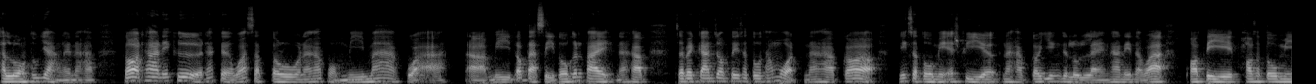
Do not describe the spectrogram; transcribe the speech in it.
ทะลวงทุกอย่างเลยนะครับ ก็ท่านี้คือถ้าเกิดว่าศัตรูนะครับผมมีมากกว่าอ่ามีตั้งแต่ 4 ตัวขึ้นไปนะครับ จะเป็นการโจมตีศัตรูทั้งหมดนะครับ ก็ยิ่งศัตรูมี HP เยอะนะครับ ก็ยิ่งจะรุนแรงท่านี้ แต่ว่าพอตีพอศัตรูมี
